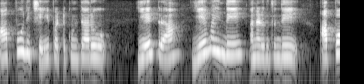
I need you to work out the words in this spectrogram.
అప్పుని చేయి పట్టుకుంటారు. ఏంట్రా ఏమైంది? అని అడుగుతుంది. అప్పు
